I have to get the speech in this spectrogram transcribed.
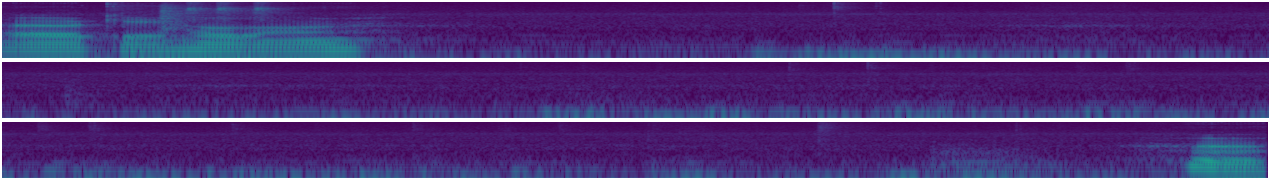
Okay, hold on. Huh.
